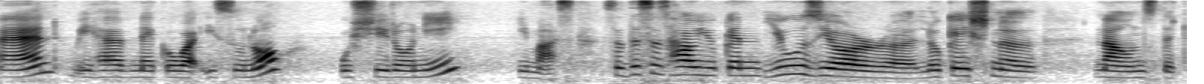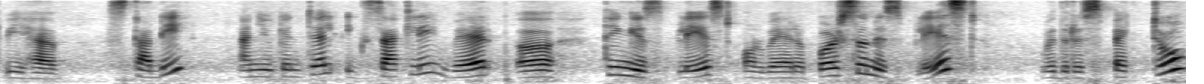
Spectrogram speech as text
and we have neko wa isu no ushiro ni imasu. So, this is how you can use your uh, locational nouns that we have studied and you can tell exactly where a thing is placed or where a person is placed with respect to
